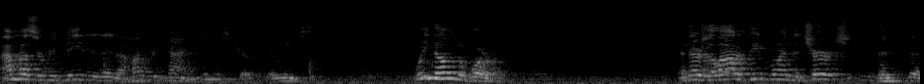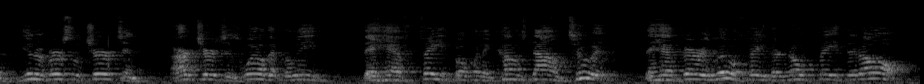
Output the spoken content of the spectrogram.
I must have repeated it a hundred times in this church, at least. We know the Word. And there's a lot of people in the church, the, the universal church and our church as well, that believe they have faith, but when it comes down to it, they have very little faith or no faith at all.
